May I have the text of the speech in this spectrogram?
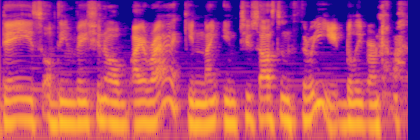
days of the invasion of Iraq in, in 2003, believe it or not.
